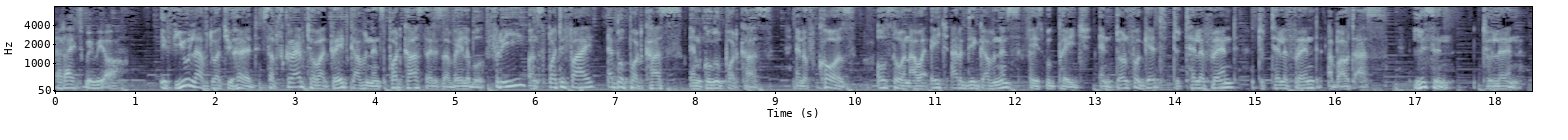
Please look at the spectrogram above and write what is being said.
right where we are. If you loved what you heard, subscribe to our Great Governance podcast that is available free on Spotify, Apple Podcasts, and Google Podcasts. And of course, also on our HRD Governance Facebook page. And don't forget to tell a friend to tell a friend about us. Listen to learn.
